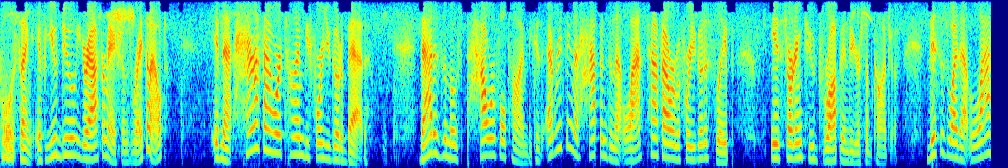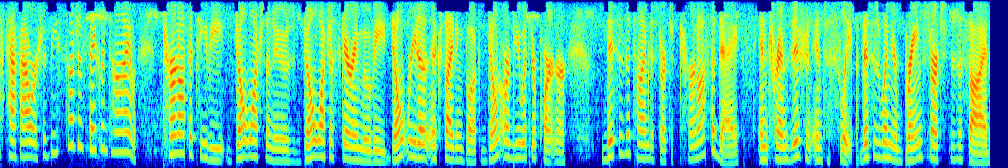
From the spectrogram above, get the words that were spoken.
coolest thing, if you do your affirmations, write them out in that half hour time before you go to bed. That is the most powerful time because everything that happens in that last half hour before you go to sleep is starting to drop into your subconscious. This is why that last half hour should be such a sacred time. Turn off the TV. Don't watch the news. Don't watch a scary movie. Don't read an exciting book. Don't argue with your partner. This is the time to start to turn off the day and transition into sleep. This is when your brain starts to decide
